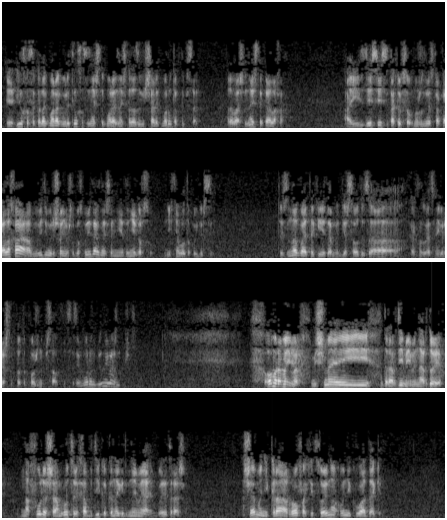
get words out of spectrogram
Илхаса, когда Гмара говорит Илхаса, значит это Гмара. Значит, когда завершали Гмару, так написали. Раваши. Значит, такая Аллаха. А и здесь, если так лифсов, нужно сделать такая Аллаха, а мы видим решением, что поскольку не так, значит, они это не горсу. У них не было такой герсы. То есть иногда бывают такие там герсоты за, как называется, они говорят, что кто-то позже написал. Это не совсем Муру написал, не важно. Омар Амеймер, Мишмей Дравдими, Минардуя. Нафуля Шамру Цриха Бдика Канегит Бнемяем, говорит Раша. Шема Никра Рофа Хицойна Оникву Адакин.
